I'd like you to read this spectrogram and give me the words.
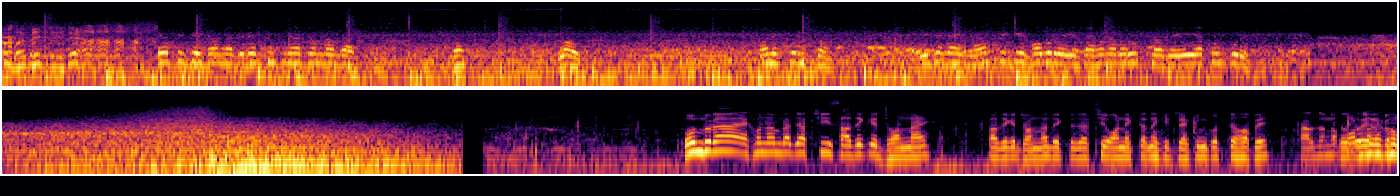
হচ্ছে ঝর্ণা যেটা নেওয়ার জন্য আমরা অনেক পরিশ্রম। এই জায়গায় নাম থেকে খবর হয়ে গেছে, এখন আবার উঠতে হবে এই এত উপরে। বন্ধুরা, এখন আমরা যাচ্ছি সাজেকের ঝর্ণায়। সাজেকের ঝর্ণা দেখতে যাচ্ছি, অনেকটা নাকি ট্রেকিং করতে হবে। তার জন্য তো এরকম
